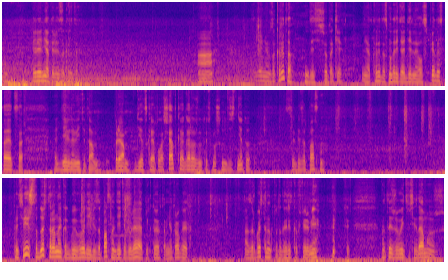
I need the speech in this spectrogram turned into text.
Ну, Или нет, или закрыто? А, к сожалению, закрыто. Здесь все-таки не открыто. Смотрите, отдельно велосипеды ставятся. Отдельно, видите, там прям детская площадка огорожена. То есть машин здесь нету. Все безопасно. То есть, видишь, с одной стороны, как бы вроде и безопасно, дети гуляют, никто их там не трогает. А с другой стороны, кто-то говорит, как в тюрьме. Но ты же выйти всегда можешь.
